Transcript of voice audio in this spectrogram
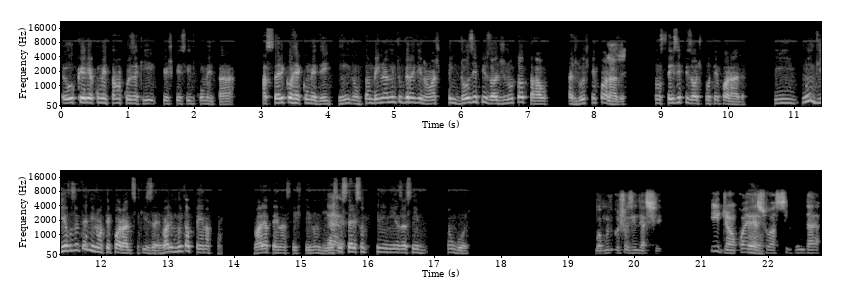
Eu queria comentar uma coisa aqui que eu esqueci de comentar. A série que eu recomendei, Kingdom, também não é muito grande, não. Acho que tem 12 episódios no total. As duas temporadas. Isso. São seis episódios por temporada. E num dia você termina uma temporada se quiser. Vale muito a pena, pô. Vale a pena assistir num dia. É. Essas séries são pequenininhas assim, são boas. Bom, muito gostosinho de assistir. E, John, qual é, É. a sua segunda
